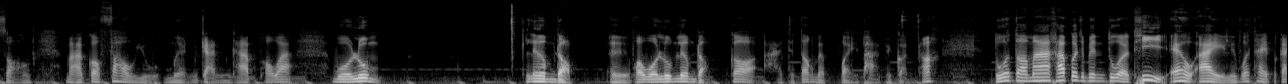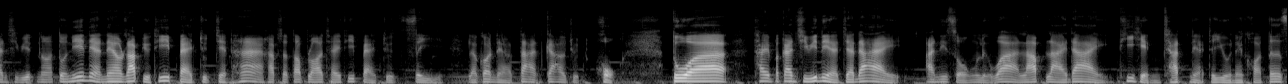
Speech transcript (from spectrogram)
23.2 มาก็เฝ้าอยู่เหมือนกันครับ เพราะว่าโวลุ่มเริ่มดรอปเออพอวอลุ่มเริ่มดรอปก็อาจจะต้องแบบปล่อยผ่านไปก่อนเนาะ ตัวต่อมาครับก็จะเป็นตัวที่ LI หรือว่าไทยประกันชีวิตเนาะตัวนี้เนี่ยแนวรับอยู่ที่ 8.75 ครับ Stop Loss ใช้ที่ 8.4 แล้วก็แนวต้าน 9.6 ตัวไทยประกันชีวิตเนี่ยจะได้อานิสงหรือว่ารับรายได้ที่เห็นชัดเนี่ยจะอยู่ในควอเตอร์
